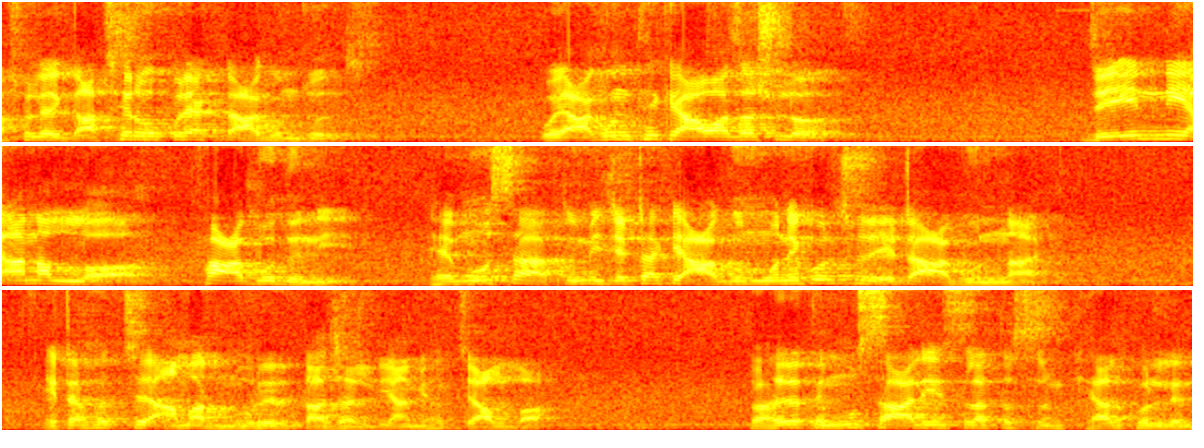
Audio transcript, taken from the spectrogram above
আসলে গাছের ওপরে একটা আগুন জ্বলছে। ওই আগুন থেকে আওয়াজ আসলো, যে ইন্নি আনাল্লাহ ফা আবুদনি হে মোসা, তুমি যেটাকে আগুন মনে করছ, এটা আগুন নয়। এটা হচ্ছে আমার নূরের তাজাল্লি, আমি হচ্ছে আল্লাহ। তো হজরতে মুসা আলী ইসলাতাম খেয়াল করলেন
